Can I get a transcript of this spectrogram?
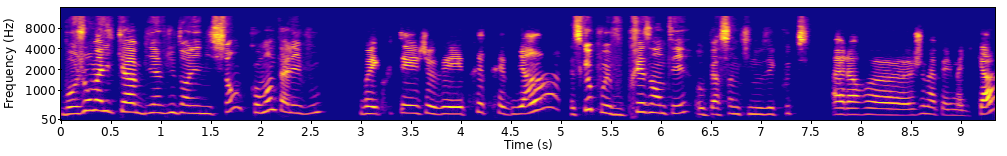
Bonjour Malika, bienvenue dans l'émission. Comment allez-vous? Bon, écoutez, je vais très très bien. Est-ce que vous pouvez vous présenter aux personnes qui nous écoutent? Alors, euh, je m'appelle Malika,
